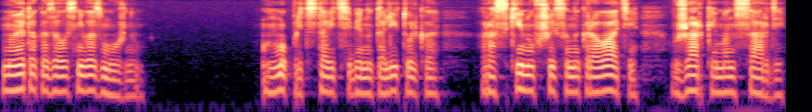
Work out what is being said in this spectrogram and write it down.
но это оказалось невозможным. Он мог представить себе Натали только раскинувшейся на кровати в жаркой мансарде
